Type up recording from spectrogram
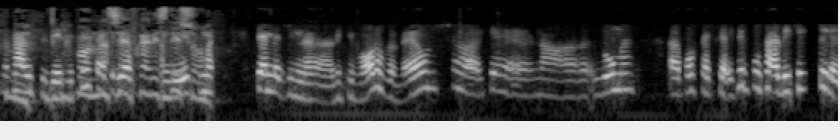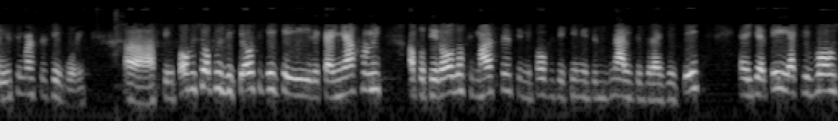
Μεγάλη συζήτηση. Λοιπόν, να σε ευχαριστήσω. Και με την ε, δικηγόρο βεβαίως ε, και να δούμε πώς θα εξελιχθεί, που θα δικαιωθεί, εμείς είμαστε σίγουροι. Αυτή η υπόθεση, όπω δικαιώθηκε και η 19χρονη από τη Ρόδο, θυμάστε την υπόθεση εκείνη την άλλη την τραγική, γιατί ακριβώς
